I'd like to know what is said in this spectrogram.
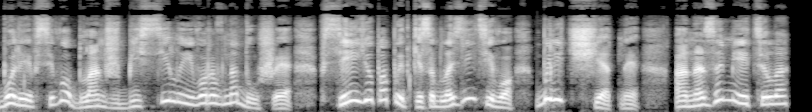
Более всего Бланш бесила его равнодушие. Все ее попытки соблазнить его были тщетны. Она заметила,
